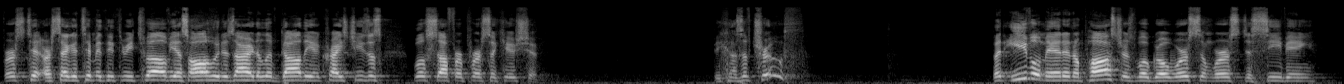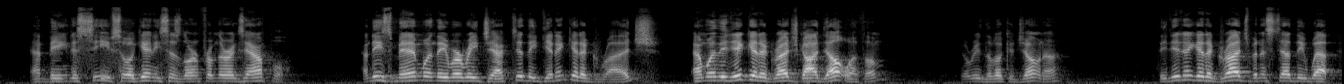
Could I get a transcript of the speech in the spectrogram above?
First or Second Timothy 3:12, yes, all who desire to live godly in Christ Jesus will suffer persecution because of truth. But evil men and impostors will grow worse and worse, deceiving and being deceived. So again, he says, learn from their example. And these men, when they were rejected, they didn't get a grudge. And when they did get a grudge, God dealt with them. Go read the book of Jonah. They didn't get a grudge, but instead they wept.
